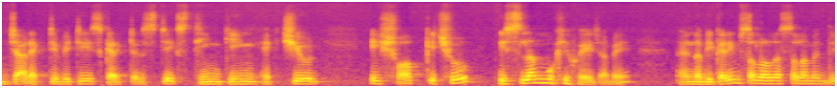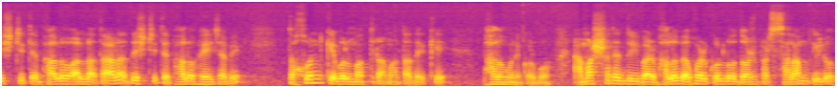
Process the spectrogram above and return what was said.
যার অ্যাক্টিভিটিস ক্যারেক্টারিস্টিক্স থিঙ্কিং অ্যাটিটিউড এই সব কিছু ইসলামমুখী হয়ে যাবে। নবী করিম সাল্লা সাল্লামের দৃষ্টিতে ভালো, আল্লাহ তাআলার দৃষ্টিতে ভালো হয়ে যাবে। তখন কেবলমাত্র আমরা তাদেরকে ভালো মনে করব। আমার সাথে দুইবার ভালো ব্যবহার করল, দশবার সালাম দিল,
